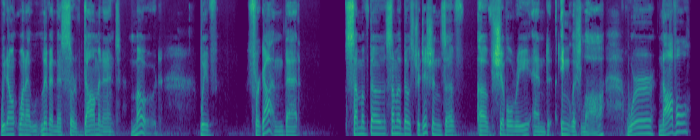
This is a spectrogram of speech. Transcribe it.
we don't want to live in this sort of dominant mode we've forgotten that some of those some of those traditions of of chivalry and english law. Were novel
